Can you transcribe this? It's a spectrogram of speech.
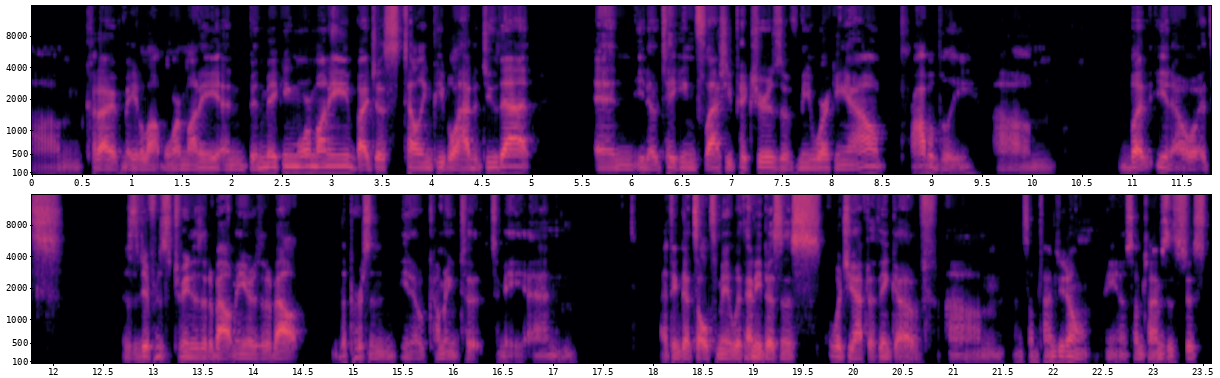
Um, could i have made a lot more money and been making more money by just telling people how to do that? And you know taking flashy pictures of me working out probably. Um, but you know, it's there's a difference between is it about me or is it about the person you know coming to to me and I think that's ultimately with any business what you have to think of. Um, and sometimes you don't. You know, sometimes it's just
